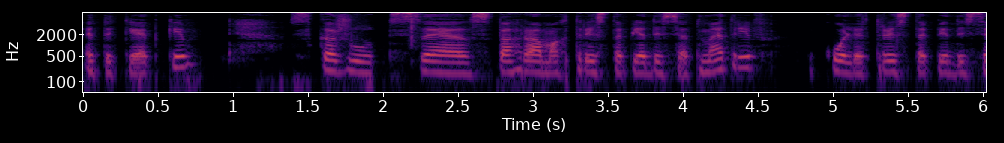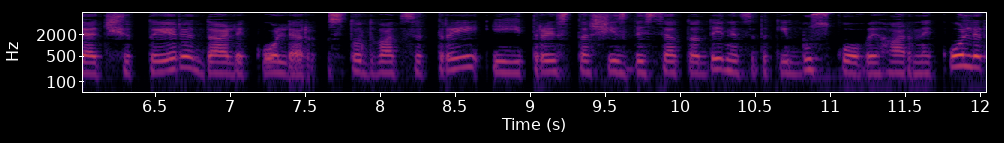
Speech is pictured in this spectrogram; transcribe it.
етикетки. Скажу, це в 100 грамах 350 метрів, колір 354, далі колір 123 і 361. І це такий бусковий гарний колір.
